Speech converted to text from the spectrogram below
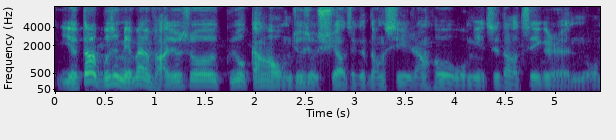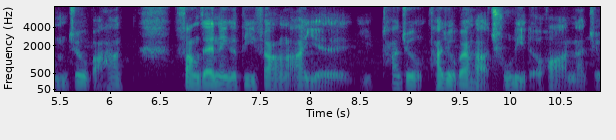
也倒不是没办法，就是说如果刚好我们就是有需要这个东西，然后我们也知道这个人，我们就把他放在那个地方啊，也也他就他就有办法处理的话，那就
